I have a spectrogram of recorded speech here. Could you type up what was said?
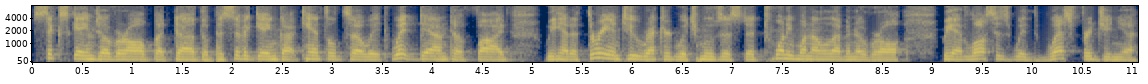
six games overall, but uh, the Pacific game got canceled, so it went down to five. We had a three and two record, which moves us to 21 and 11 overall. We had losses with West Virginia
